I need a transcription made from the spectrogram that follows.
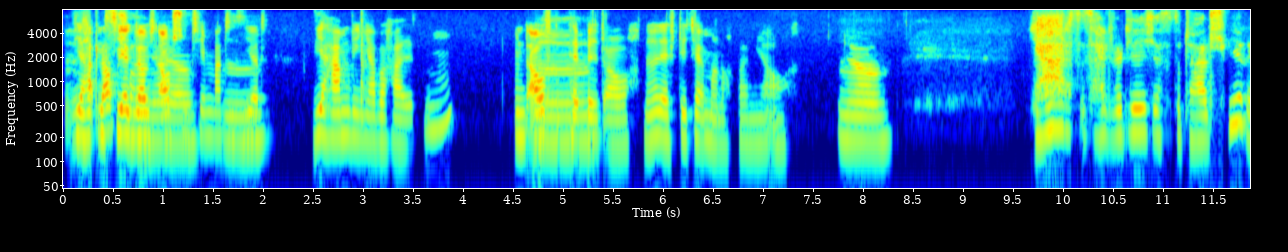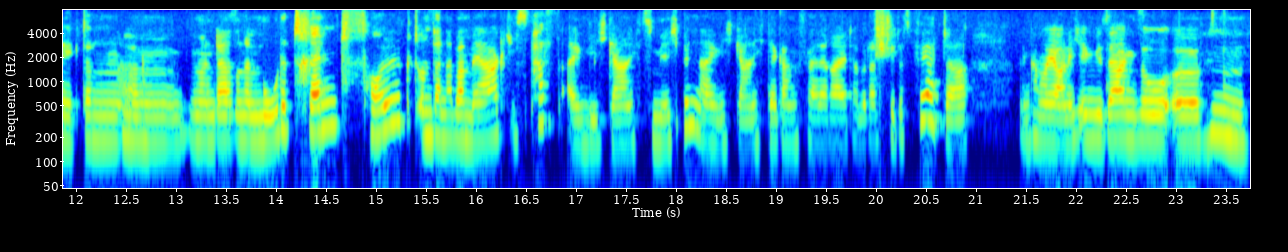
Wir hatten es hier, glaube ich, ja, auch ja. schon thematisiert. Mhm wir haben den ja behalten und aufgepäppelt mhm. auch. Ne? Der steht ja immer noch bei mir auch. Ja. Ja, das ist halt wirklich, ist total schwierig. Dann, mhm. ähm, wenn man da so einem Modetrend folgt und dann aber merkt, es passt eigentlich gar nicht zu mir. Ich bin eigentlich gar nicht der Gangpferdereiter, aber dann steht das Pferd da. Dann kann man ja auch nicht irgendwie sagen, so, äh, hm,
